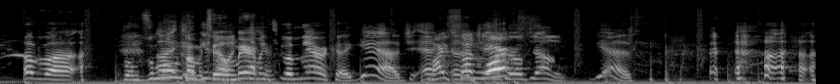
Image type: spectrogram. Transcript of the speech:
of uh from uh, coming you to know, in America. Coming to America. Yeah, J- My uh, son James works. Earl Jones. Yes.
